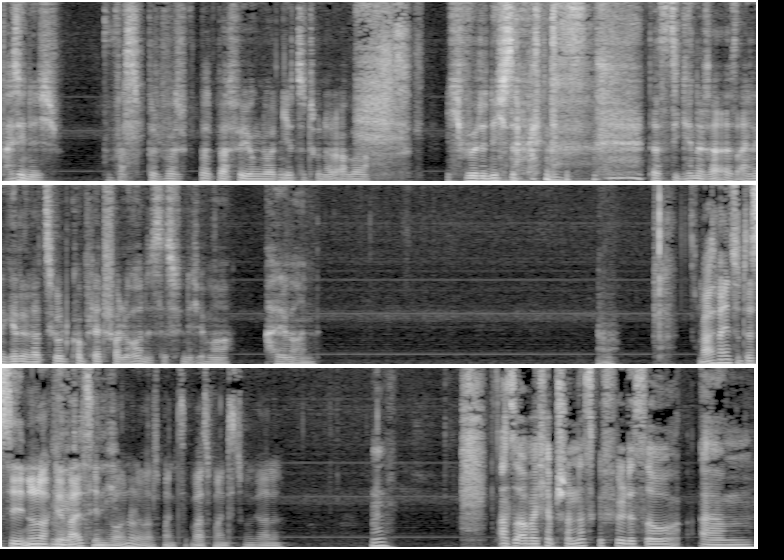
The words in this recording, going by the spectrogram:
weiß ich nicht, was, was, was, für jungen Leuten ihr zu tun hat, aber ich würde nicht sagen, dass, dass, die Genera dass eine Generation komplett verloren ist. Das finde ich immer albern. Was meinst du, dass sie nur noch Nee, Gewalt das sehen nicht. wollen oder was meinst, was meinst du gerade? Also, aber ich habe schon das Gefühl, dass so ähm,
